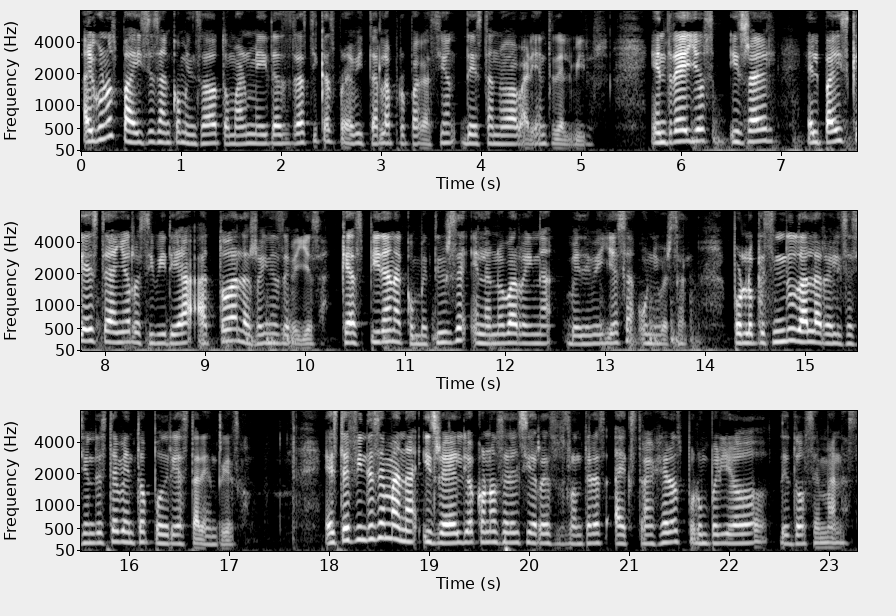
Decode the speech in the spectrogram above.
algunos países han comenzado a tomar medidas drásticas para evitar la propagación de esta nueva variante del virus. Entre ellos, Israel, el país que este año recibiría a todas las reinas de belleza, que aspiran a convertirse en la nueva reina de belleza universal, por lo que sin duda la realización de este evento podría estar en riesgo. Este fin de semana, Israel dio a conocer el cierre de sus fronteras a extranjeros por un periodo de dos semanas,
